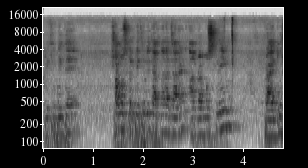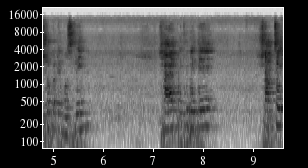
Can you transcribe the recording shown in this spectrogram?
পৃথিবীতে, সমস্ত পৃথিবীতে আপনারা জানেন, আমরা মুসলিম, প্রায় দুশো কোটি মুসলিম। সারা পৃথিবীতে সবচেয়ে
